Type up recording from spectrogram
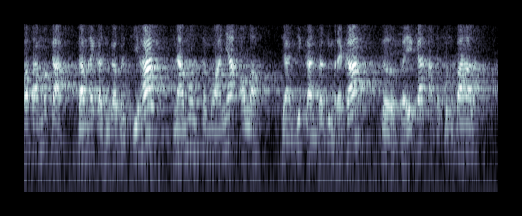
kota Mekah dan mereka juga berjihad, namun semuanya Allah janjikan bagi mereka kebaikan ataupun pahala.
